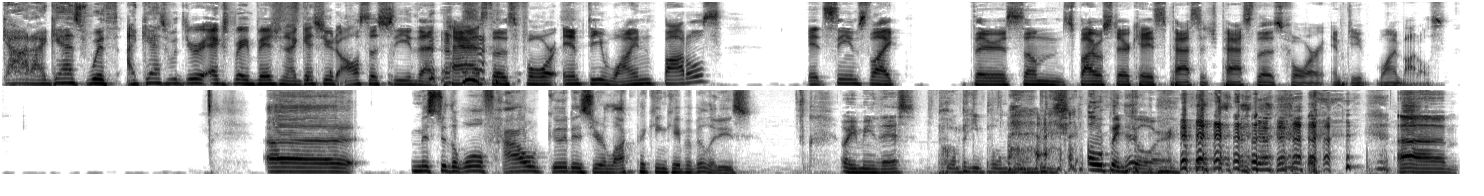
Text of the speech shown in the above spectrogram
God, I guess with I guess with your X-ray vision, I guess you'd also see that past those four empty wine bottles, it seems like there's some spiral staircase passage past those four empty wine bottles. Uh, Mr. the Wolf, how good is your lockpicking capabilities? Oh, you mean this? Boom, boom, boom, boom, Open door. um,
